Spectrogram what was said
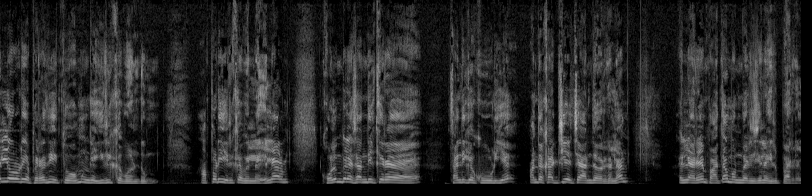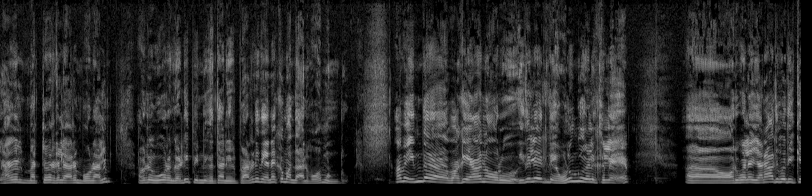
எல்லோருடைய பிரதிநிதித்துவம் இங்கே இருக்க வேண்டும். அப்படி இருக்கவில்லை. எல்லாரும் கொழும்பில் சந்திக்கிற சந்திக்கக்கூடிய அந்த கட்சியை சார்ந்தவர்களால் எல்லாரையும் பார்த்தா முன்வரிசையில் இருப்பார்கள். ஆக மற்றவர்கள் யாரும் போனாலும் அவர்கள் ஊரங்கடி பின்னுக்குத்தான் இருப்பார்கள். இது எனக்கும் அந்த அனுபவம் உண்டு. அவன் இந்த வகையான ஒரு இதில் இந்த ஒழுங்குகளுக்குள்ளே ஒருவேளை ஜனாதிபதிக்கு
